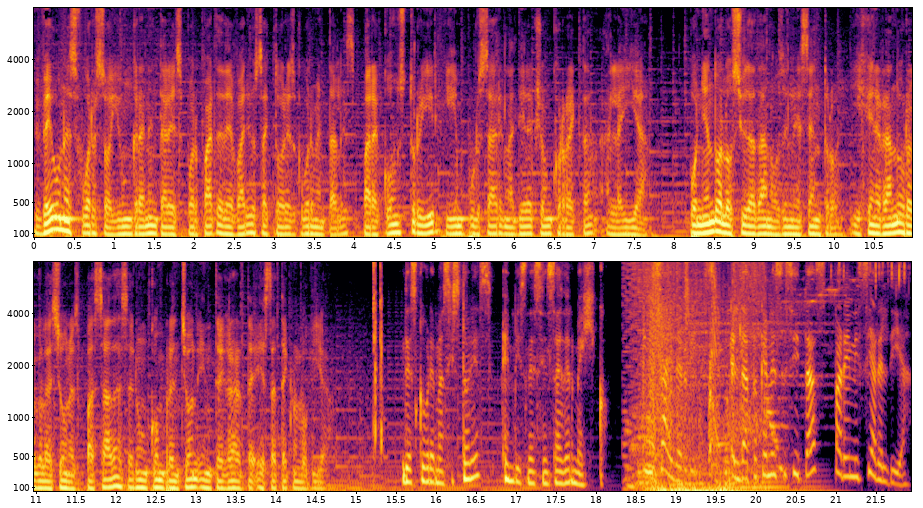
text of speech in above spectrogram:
Veo un esfuerzo y un gran interés por parte de varios actores gubernamentales para construir y impulsar en la dirección correcta a la IA, poniendo a los ciudadanos en el centro y generando regulaciones basadas en una comprensión integral de esta tecnología. Descubre más historias en Business Insider México. Insider Bits, el dato que necesitas para iniciar el día.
